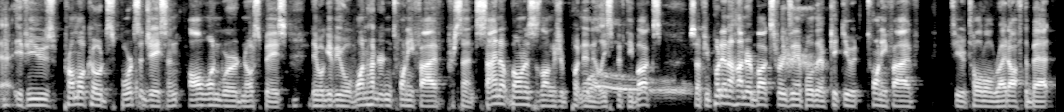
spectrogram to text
uh, if you use promo code Sports Adjacent, all one word, no space, they will give you a 125% sign up bonus as long as you're putting in at least 50 bucks. So if you put in a 100 bucks, for example, they'll kick you at 25 to your total right off the bat.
